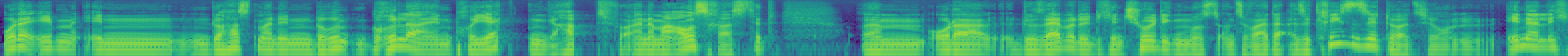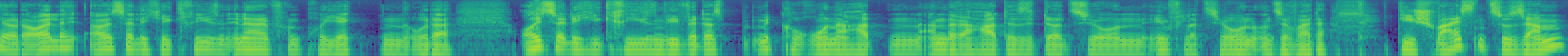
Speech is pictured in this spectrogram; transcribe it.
Oder eben in, du hast mal den berühmten Brüller in Projekten gehabt, wo einer mal ausrastet ähm, oder du selber du dich entschuldigen musst und so weiter. Also Krisensituationen, innerliche oder äußerliche Krisen innerhalb von Projekten oder äußerliche Krisen, wie wir das mit Corona hatten, andere harte Situationen, Inflation und so weiter, die schweißen zusammen,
